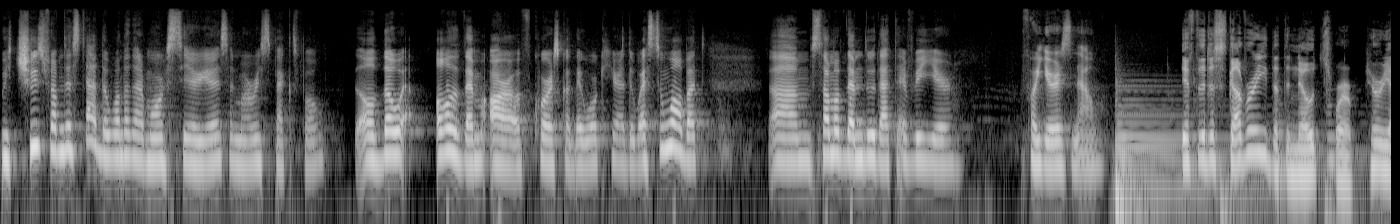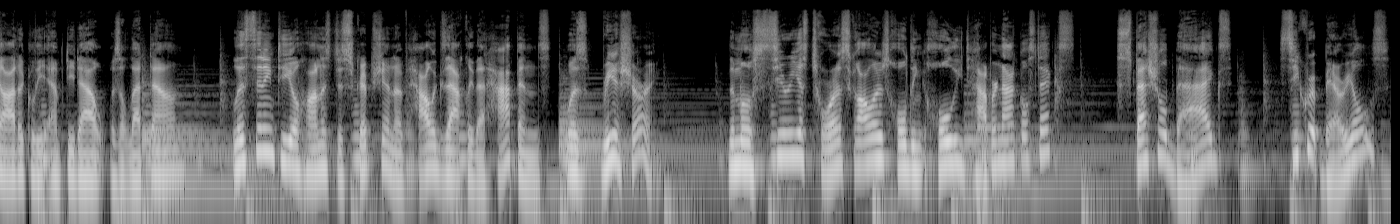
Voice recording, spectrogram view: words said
we choose from the start the ones that are more serious and more respectful. Although all of them are, of course, because they work here at the Western Wall, but um, some of them do that every year for years now. If the discovery that the notes were periodically emptied out was a letdown, listening to Johanna's description of how exactly that happens was reassuring. The most serious Torah scholars holding holy tabernacle sticks, special bags, secret burials.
